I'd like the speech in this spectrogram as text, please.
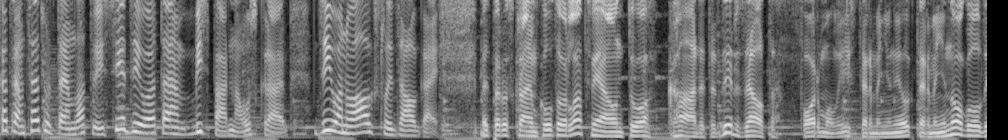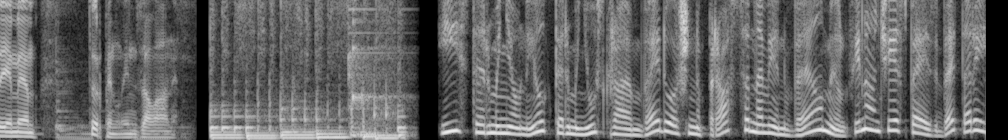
katram ceturtajam Latvijas iedzīvotājam vispār nav uzkrājuma. Dzīvo no algas līdz algai. Bet par uzkrājumu kultūru Latvijā un to, kāda tad ir zelta formula īstermiņa un ilgtermiņa noguldījumiem, turpina Linda Zalāne. Īstermiņa un ilgtermiņa uzkrājuma veidošana prasa nevien vēlmi un finanšu iespējas, bet arī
